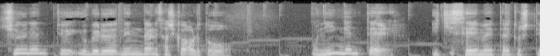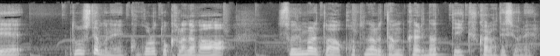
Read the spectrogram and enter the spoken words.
中年って呼べる年代に差し掛かると、もう人間って一生命体としてどうしてもね心と体がそれまでとは異なる段階になっていくからですよね。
